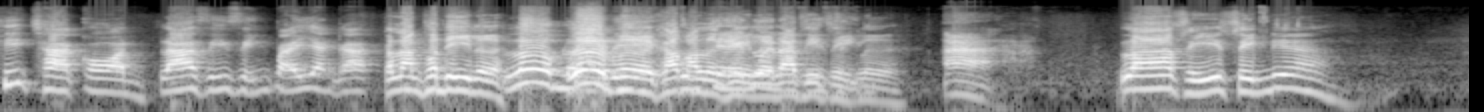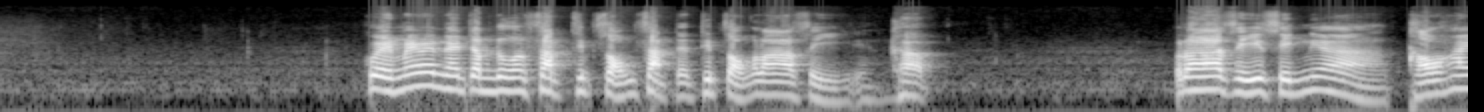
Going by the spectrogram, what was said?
ทิชากรราศีสิงห์ไปยังครับกำลังพอดีเลย เริ่มเลยเริ่มเลยครับคุณเอาเลยเจเลยด้วยราราศีศีสิสิงงห์ห์เลย อ่า ราศีสิงห์เนี่ยคุณเห็นไหมว่าในจำนวนสัตว์สิบสองสัตว์เนี่ยสิบสองราศีเนี่ยครับ ราศีสิงห์เนี่ยเขาให้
